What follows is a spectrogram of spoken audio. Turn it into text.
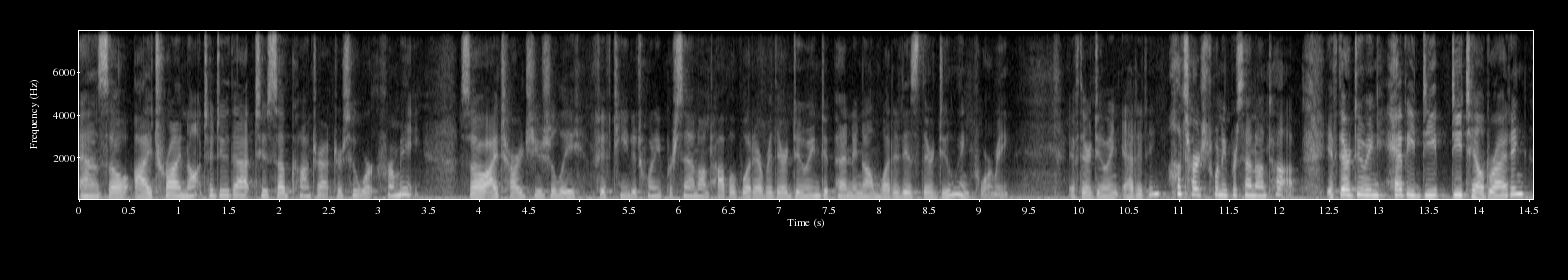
And so I try not to do that to subcontractors who work for me. So I charge usually 15 to 20% on top of whatever they're doing, depending on what it is they're doing for me. If they're doing editing, I'll charge 20% on top. If they're doing heavy, deep, detailed writing,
